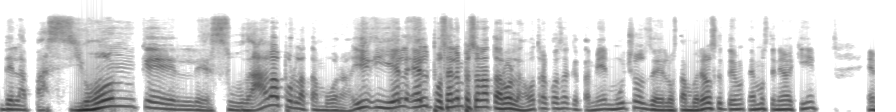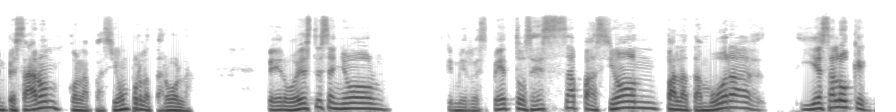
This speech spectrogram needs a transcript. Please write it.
de la pasión que le sudaba por la tambora. Y, él, él, pues él empezó en la tarola. Otra cosa que también muchos de los tamboreros que hemos tenido aquí empezaron con la pasión por la tarola. Pero este señor, que mis respetos, esa pasión para la tambora, y es algo que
